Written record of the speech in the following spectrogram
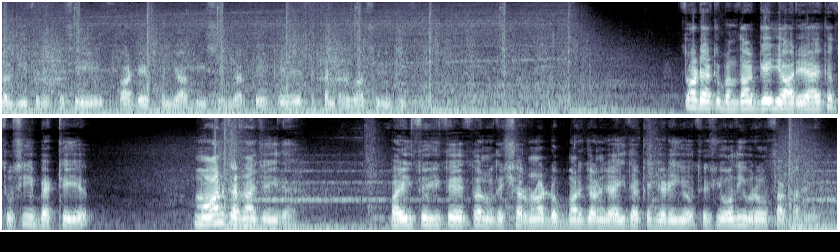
ਦਲਜੀਤ ਨੂੰ ਕਿਸੇ ਤੁਹਾਡੇ ਪੰਜਾਬੀ ਸਿੰਗਰ ਤੇ ਕਿਸੇ ਤੇ ਕੰਟਰੋਵਰਸੀ ਨਹੀਂ ਕੀਤੀ। ਤੁਹਾਡਾ ਇੱਕ ਬੰਦਾ ਅੱਗੇ ਜਾ ਰਿਹਾ ਹੈ ਕਿ ਤੁਸੀਂ ਬੈਠੇ ਮਾਣ ਕਰਨਾ ਚਾਹੀਦਾ ਭਾਈ, ਤੁਸੀਂ ਤੇ ਤੁਹਾਨੂੰ ਤੇ ਸ਼ਰਮ ਨਾਲ ਡੁੱਬ ਮਰ ਜਾਣਾ ਚਾਹੀਦਾ ਕਿ ਜਿਹੜੀ ਉਹ ਤੁਸੀਂ ਉਹਦੀ ਵਿਰੋਧਤਾ ਕਰ ਰਹੇ ਹੋ।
